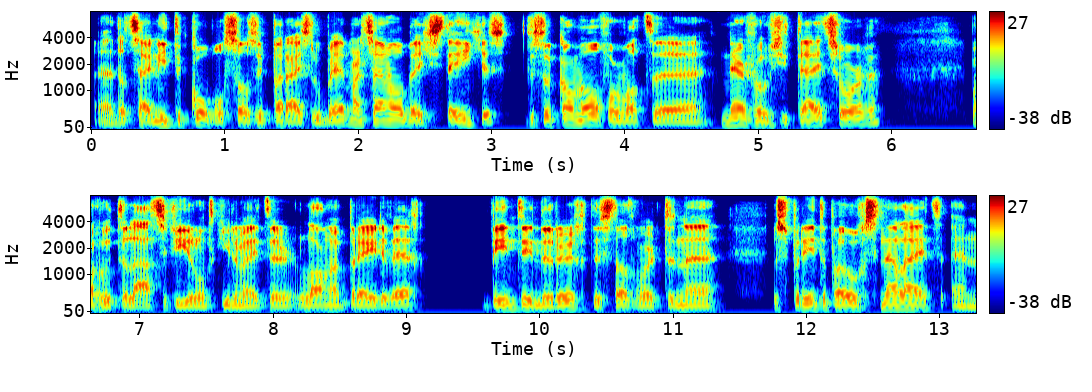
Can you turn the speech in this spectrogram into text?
dat zijn niet de kobbels zoals in Parijs-Roubaix, maar het zijn wel een beetje steentjes. Dus dat kan wel voor wat nervositeit zorgen. Maar goed, de laatste 400 kilometer lange, brede weg. Wind in de rug, dus dat wordt een sprint op hoge snelheid. En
